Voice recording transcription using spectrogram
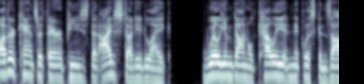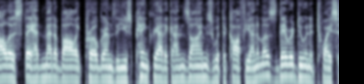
other cancer therapies that I've studied, like William Donald Kelley and Nicholas Gonzalez, they had metabolic programs They used pancreatic enzymes with the coffee enemas. They were doing it twice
